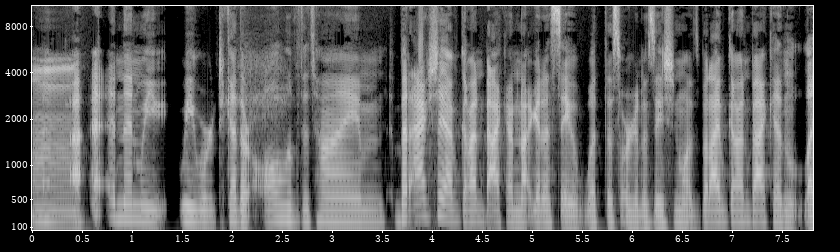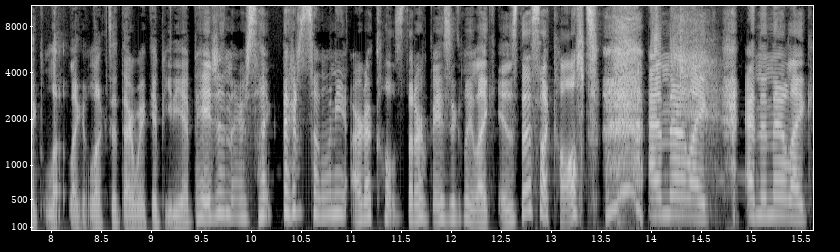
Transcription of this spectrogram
Mm. Uh, and then we we were together all of the time but actually i've gone back i'm not going to say what this organization was but i've gone back and like look, like looked at their wikipedia page and there's like there's so many articles that are basically like is this a cult and they're like and then they're like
